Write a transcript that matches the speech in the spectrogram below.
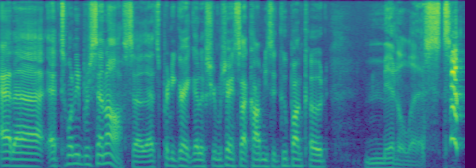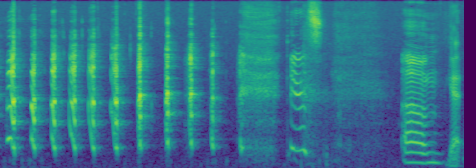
at uh at twenty percent off. So that's pretty great. Go to ExtremeRestraints.com. Use the coupon code Middleist. There's. Um. You got,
